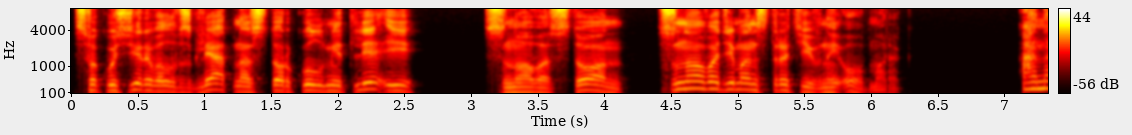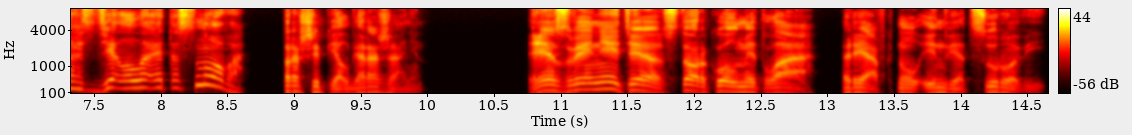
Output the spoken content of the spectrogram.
Сфокусировал взгляд на Сторкул метле и... Снова стон, снова демонстративный обморок. «Она сделала это снова!» — прошипел горожанин. «Извините, Сторкул метла!» — рявкнул инвет суровий.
